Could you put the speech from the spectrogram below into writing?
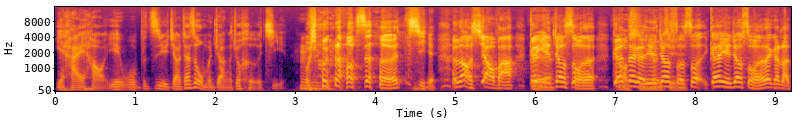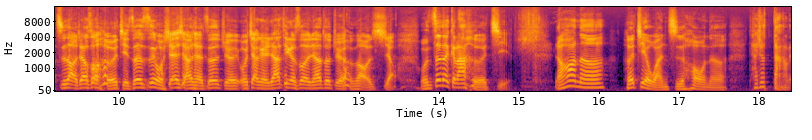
也还好，也我不至于叫，但是我们两个就和解，我就跟老师和解，很好笑吧？跟研究所的，跟那个研究所说，跟研究所的那个老指导教授和解，真的是我现在想起来，真的觉得我讲给人家听的时候，人家都觉得很好笑。我们真的跟他和解，然后呢，和解完之后呢，他就打了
